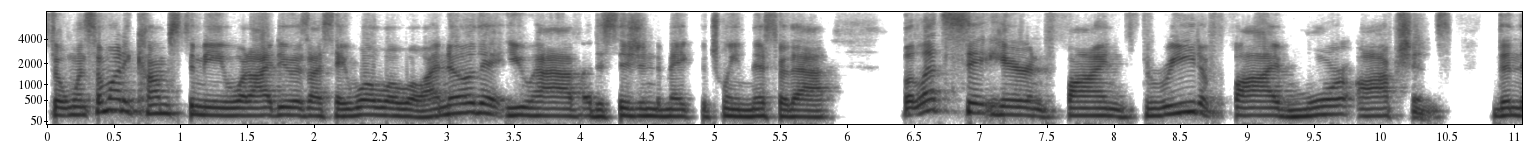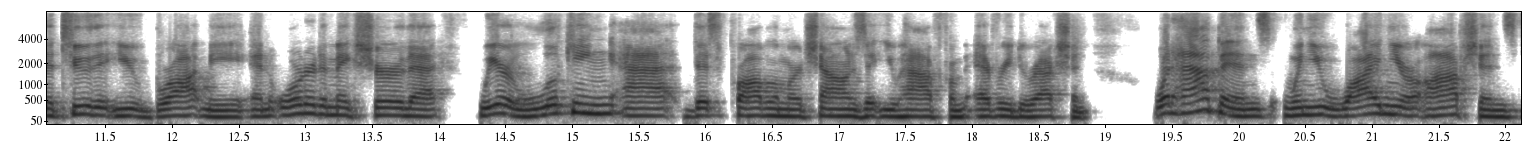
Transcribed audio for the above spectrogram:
So, when somebody comes to me, what I do is I say, Whoa, whoa, whoa, I know that you have a decision to make between this or that, but let's sit here and find three to five more options than the two that you've brought me in order to make sure that we are looking at this problem or challenge that you have from every direction. What happens when you widen your options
